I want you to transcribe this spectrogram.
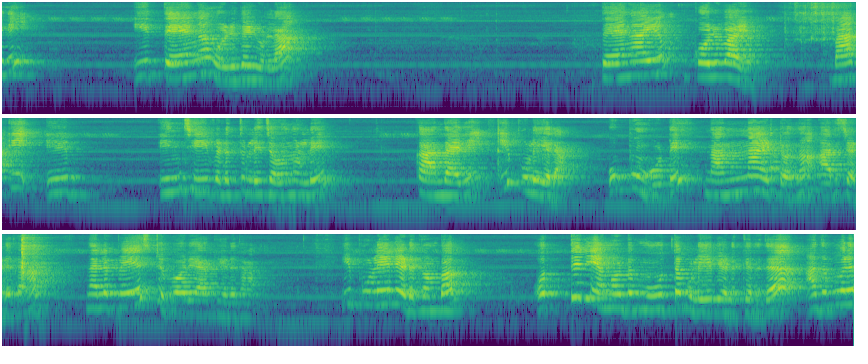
ഇനി ഈ തേങ്ങ ഒഴികെയുള്ള തേങ്ങായും കൊഴുവായും. ബാക്കി ഈ ഇഞ്ചി വെളുത്തുള്ളി ചുവന്നുള്ളി കാന്താരി ഈ പുളിയില ഉപ്പും കൂട്ടി നന്നായിട്ടൊന്ന് അരച്ചെടുക്കണം. നല്ല പേസ്റ്റ് പോലെ ആക്കി എടുക്കണം. ഈ പുളിയില എടുക്കുമ്പം ഒത്തിരി അങ്ങോട്ട് മൂത്ത പുളിയില എടുക്കരുത്. അതുപോലെ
